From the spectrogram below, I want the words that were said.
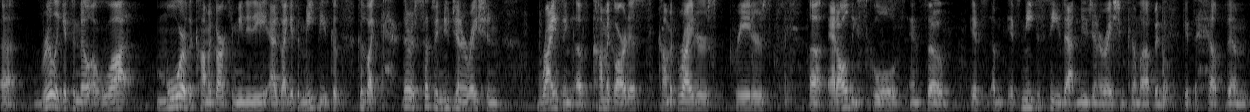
uh, really get to know a lot more of the comic art community as I get to meet these because because like there is such a new generation rising of comic artists, comic writers, creators uh, at all these schools, and so it's um, it's neat to see that new generation come up and get to help them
